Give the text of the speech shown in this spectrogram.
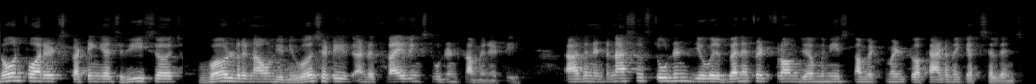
known for its cutting edge research, world renowned universities, and a thriving student community. As an international student, you will benefit from Germany's commitment to academic excellence,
